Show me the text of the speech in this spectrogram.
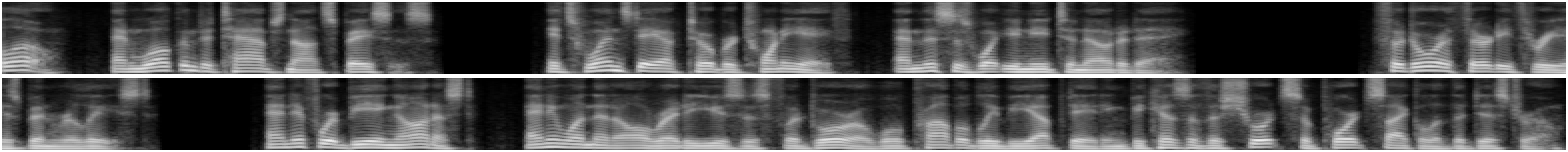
Hello, and welcome to Tabs Not Spaces. It's Wednesday, October 28th, and this is what you need to know today. Fedora 33 has been released. And if we're being honest, anyone that already uses Fedora will probably be updating because of the short support cycle of the distro,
